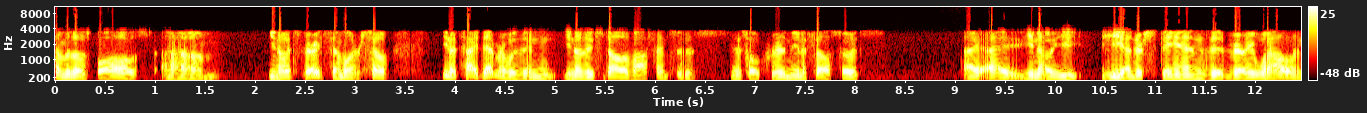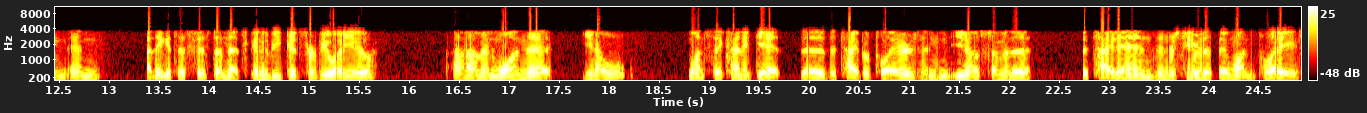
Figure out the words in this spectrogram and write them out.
some of those balls. Um, you know, it's very similar. So, you know, Ty Detmer was in you know this style of offense offenses his whole career in the NFL. So it's, I, I you know, he he understands it very well, and and I think it's a system that's going to be good for BYU, um, and one that you know, once they kind of get the the type of players and you know some of the the tight ends and receivers that they want in place,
